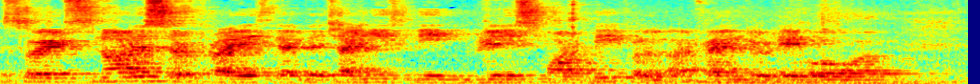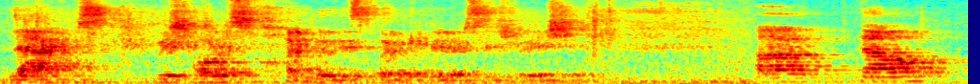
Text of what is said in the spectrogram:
so it's not a surprise that the Chinese, being really smart people, are trying to take over lands which correspond to this particular situation. Um, now,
